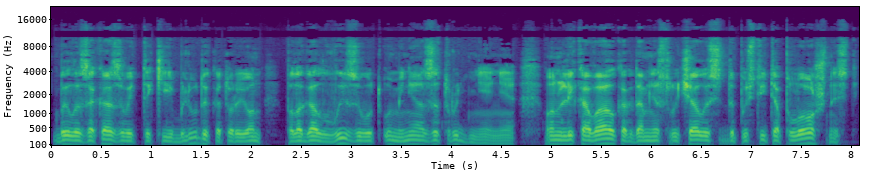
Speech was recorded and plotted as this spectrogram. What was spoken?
было заказывать такие блюда, которые он полагал вызовут у меня затруднения. Он ликовал, когда мне случалось допустить оплошность,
